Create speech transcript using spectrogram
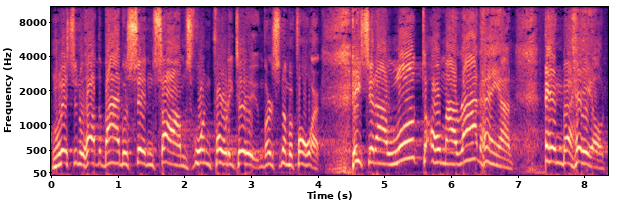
Listen to what the Bible said in Psalms 142, verse number 4. He said, I looked on my right hand and beheld,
